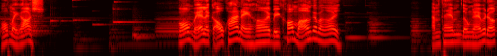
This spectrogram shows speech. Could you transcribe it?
Oh my gosh. Có vẻ là cái ổ khóa này hơi bị khó mở các bạn ơi. Làm thêm đồ nghề mới được.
